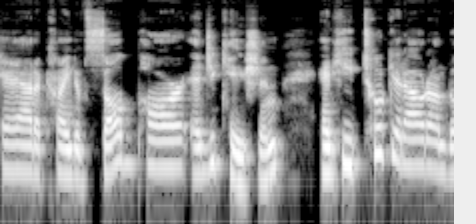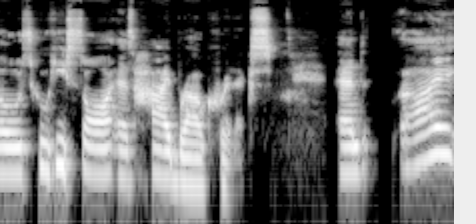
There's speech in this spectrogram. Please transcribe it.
had a kind of subpar education and he took it out on those who he saw as highbrow critics. And I,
